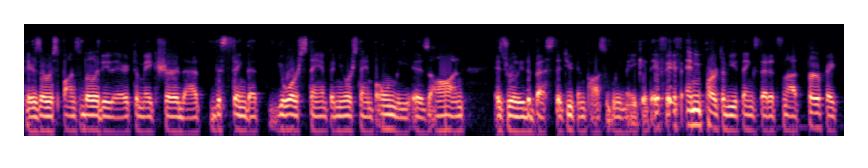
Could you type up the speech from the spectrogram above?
there's a responsibility there to make sure that this thing that your stamp and your stamp only is on is really the best that you can possibly make it. If if any part of you thinks that it's not perfect,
